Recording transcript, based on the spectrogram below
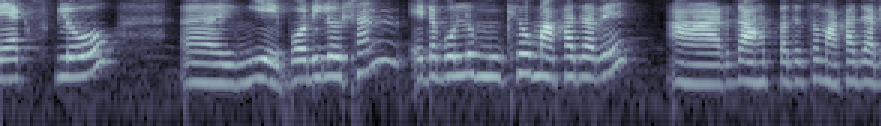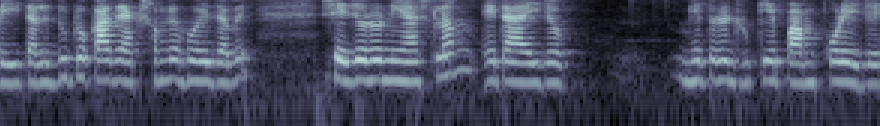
ম্যাক্স গ্লো ইয়ে বডি লোশন। এটা বলল মুখেও মাখা যাবে, আর গা হাত পাতে তো মাখা যাবেই, তাহলে দুটো কাজ একসঙ্গে হয়ে যাবে। সেই জন্য নিয়ে আসলাম। এটা এই যে ভেতরে ঢুকিয়ে পাম্প করে যে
